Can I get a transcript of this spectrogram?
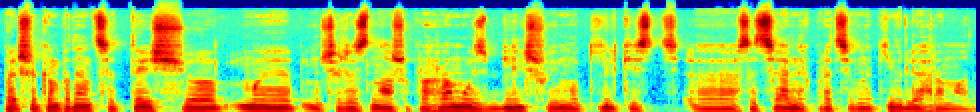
Перший компонент це те, що ми через нашу програму збільшуємо кількість е, соціальних працівників для громади.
